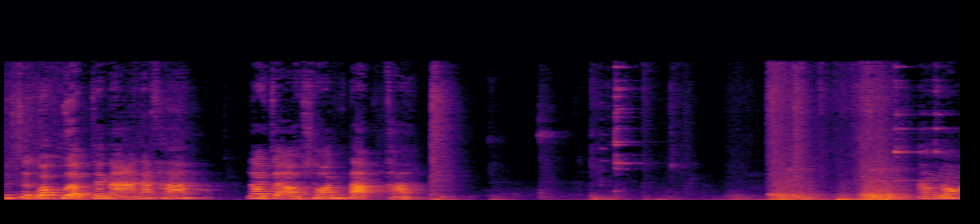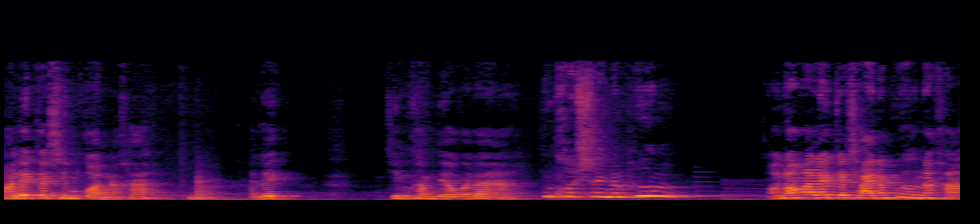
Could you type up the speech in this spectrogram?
รู้สึกว่าเปลือกจะหนานะคะ เราจะเอาช้อนตักค่ะ เอาน้องอเล็กจะชิมก่อนนะคะ อเล็กชิมคำเดียวก็ได้อะผมขอใช้น้ำผึ้งเอาน้องอเล็กจะใช้น้ำผึ้งนะคะ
